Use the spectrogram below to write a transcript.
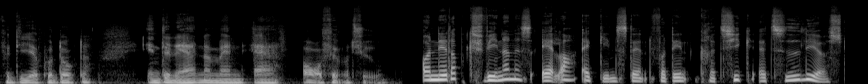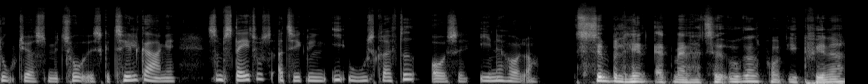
for de her produkter, end den er, når man er over 25. Og netop kvindernes alder er genstand for den kritik af tidligere studiers metodiske tilgange, som statusartiklen i ugeskriftet også indeholder. Simpelthen, at man har taget udgangspunkt i kvinder,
